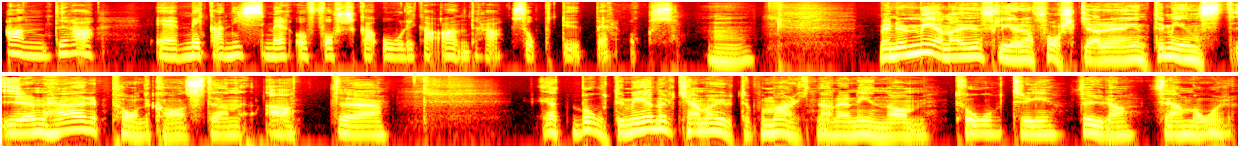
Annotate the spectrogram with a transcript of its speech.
andra eh, mekanismer och forska olika andra subtyper också. Mm. Men nu menar ju flera forskare, inte minst i den här podcasten, att eh, ett botemedel kan vara ute på marknaden inom två, tre, fyra, fem år.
